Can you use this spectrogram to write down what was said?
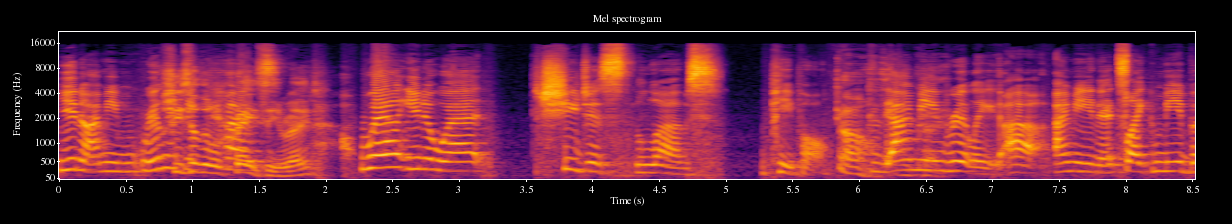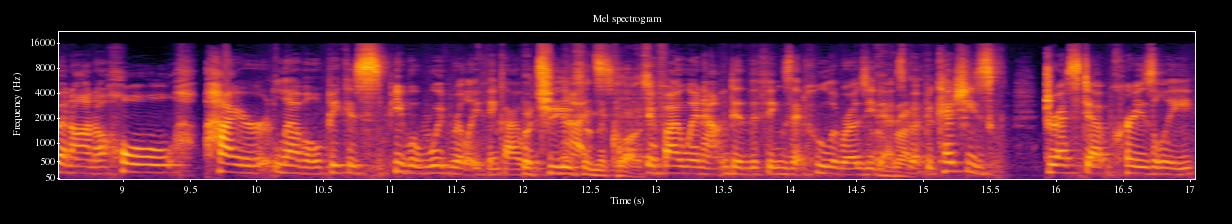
You know, I mean, really. She's a little crazy, right? Well, you know what? She just loves people. Oh, I mean, really. Uh, I mean, it's like me, but on a whole higher level because people would really think I was But she is in the closet. if I went out and did the things that Hula Rosie does. Right. But because she's dressed up crazily,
